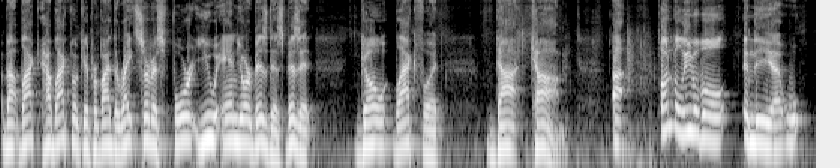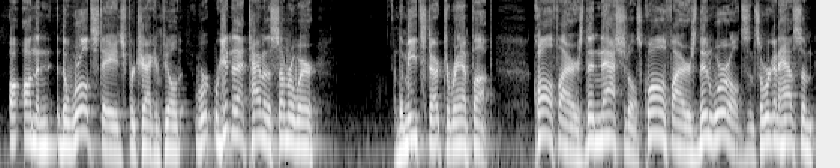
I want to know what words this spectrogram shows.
about Black, how Blackfoot can provide the right service for you and your business, visit goblackfoot.com. Uh, unbelievable in the uh, on the the world stage for track and field. We're, we're getting to that time of the summer where the meets start to ramp up. Qualifiers, then nationals, qualifiers, then worlds, and so we're going to have some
